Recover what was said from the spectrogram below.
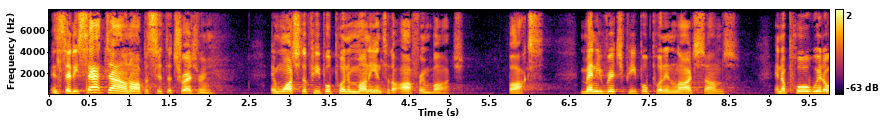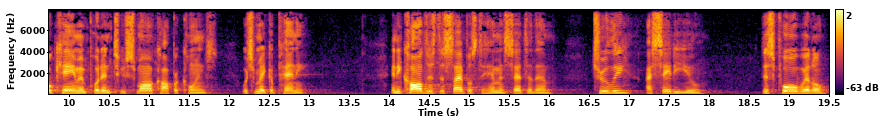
Instead, he sat down opposite the treasury and watched the people putting money into the offering box. Many rich people put in large sums, and a poor widow came and put in two small copper coins, which make a penny. And he called his disciples to him and said to them, Truly, I say to you, this poor widow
